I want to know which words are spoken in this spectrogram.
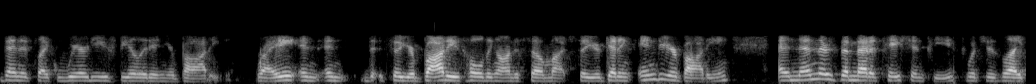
then it's like where do you feel it in your body right? And and th- so your body's holding on to so much. So you're getting into your body and then there's the meditation piece which is like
